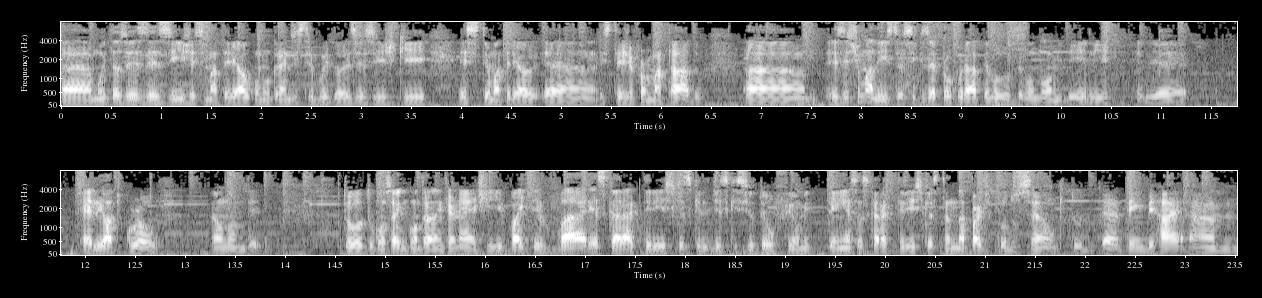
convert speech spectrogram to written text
uh, muitas vezes exige esse material, como grandes distribuidores exigem que esse teu material esteja formatado. existe uma lista, se quiser procurar pelo, pelo nome dele, ele é Elliot Grove, é o nome dele. Tu, tu consegue encontrar na internet e vai ter várias características que ele diz que se o teu filme tem essas características, tanto na parte de produção, que tu é, tem behind, um,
